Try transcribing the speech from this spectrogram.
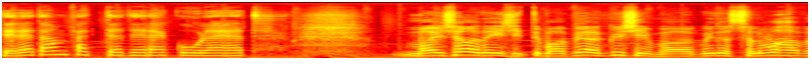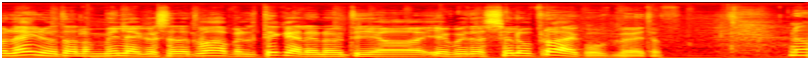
Tere, Tambet ja tere, kuulajad! ma ei saa teisiti, ma pean küsima, kuidas sul vahepeal läinud on, millega sa oled vahepeal tegelenud ja, ja kuidas elu praegu möödub? no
